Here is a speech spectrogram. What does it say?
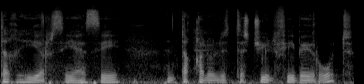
تغيير سياسي انتقلوا للتسجيل في بيروت.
